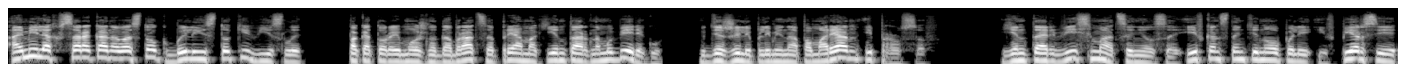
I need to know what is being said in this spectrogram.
а милях в сорока на восток были истоки Вислы, по которой можно добраться прямо к Янтарному берегу, где жили племена поморян и пруссов. Янтарь весьма ценился и в Константинополе, и в Персии,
